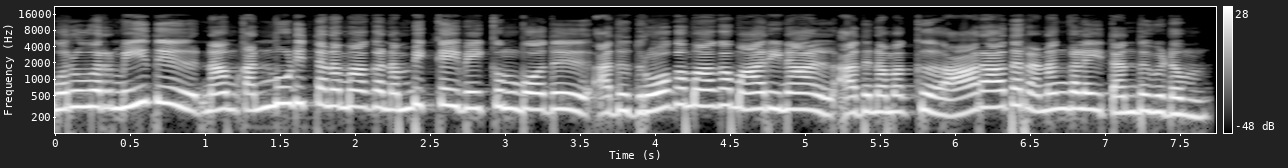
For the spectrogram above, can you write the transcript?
ஒருவர் மீது நாம் கண்மூடித்தனமாக நம்பிக்கை வைக்கும்போது அது துரோகமாக மாறினால் அது நமக்கு ஆறாத ரணங்களை தந்துவிடும்.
